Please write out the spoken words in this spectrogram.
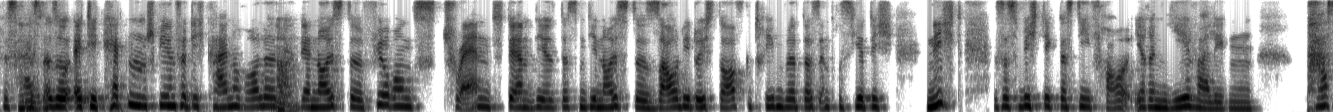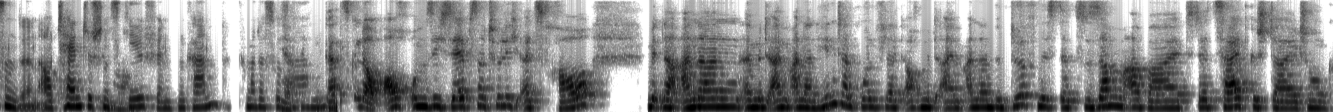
Das heißt also, Etiketten spielen für dich keine Rolle. Nein. Der neueste Führungstrend, der, die, das die neueste Sau, die durchs Dorf getrieben wird, das interessiert dich nicht. Es ist wichtig, dass die Frau ihren jeweiligen passenden, authentischen genau. Stil finden kann. Kann man das so ja, sagen? Ganz genau. Auch um sich selbst natürlich als Frau mit einer anderen, äh, mit einem anderen Hintergrund, vielleicht auch mit einem anderen Bedürfnis der Zusammenarbeit, der Zeitgestaltung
